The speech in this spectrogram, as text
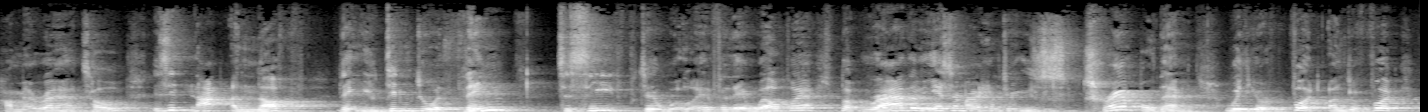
hamereh Is it not enough that you didn't do a thing to see to, for their welfare, but rather, yes, American, you trample them with your foot underfoot.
